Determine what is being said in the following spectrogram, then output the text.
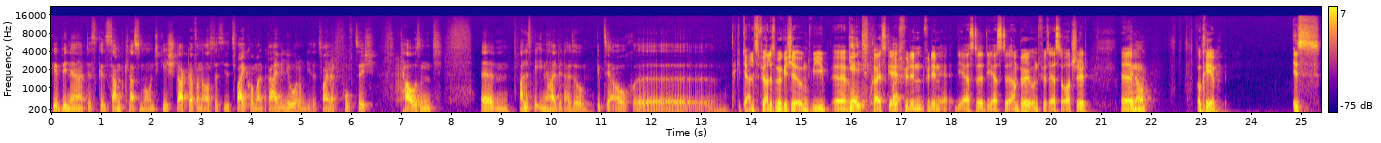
Gewinner des Gesamtklassements. Und ich gehe stark davon aus, dass diese 2,3 Millionen und diese 250.000 ähm, alles beinhaltet. Also gibt es ja auch. Äh, da gibt ja alles für alles Mögliche irgendwie äh, Geld. Preisgeld für den, für den, die erste, die erste Ampel und fürs erste Ortsschild. Ähm, genau. Okay. Ist,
